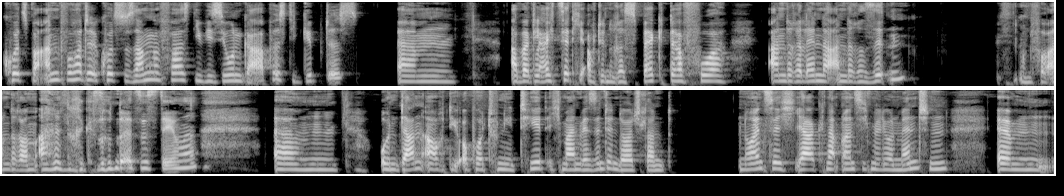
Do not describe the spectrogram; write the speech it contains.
kurz beantwortet, kurz zusammengefasst, die Vision gab es, die gibt es, ähm, aber gleichzeitig auch den Respekt davor, andere Länder, andere Sitten und vor anderem andere Gesundheitssysteme. Ähm, und dann auch die Opportunität, ich meine, wir sind in Deutschland 90, ja, knapp 90 Millionen Menschen. Ähm,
